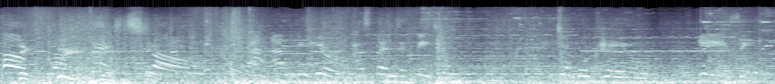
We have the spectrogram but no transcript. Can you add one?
comes the show! An enemy hero has been defeated. Double KO. Easy.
